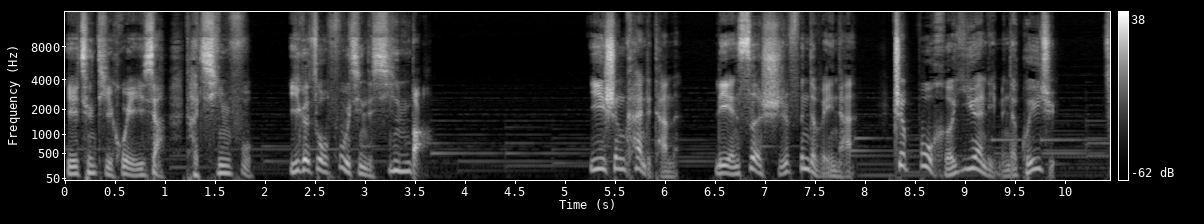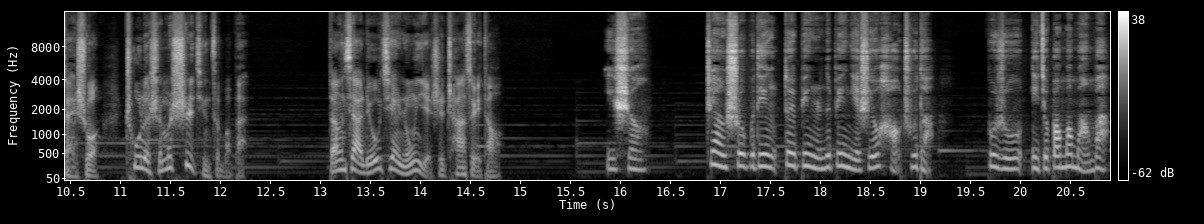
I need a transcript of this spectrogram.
也请体会一下他亲父。”一个做父亲的心吧。医生看着他们，脸色十分的为难，这不合医院里面的规矩。再说出了什么事情怎么办？当下刘建荣也是插嘴道：“医生，这样说不定对病人的病也是有好处的，不如你就帮帮忙吧。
